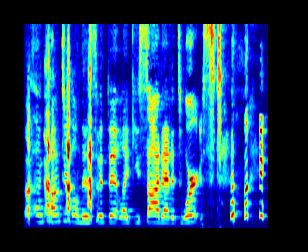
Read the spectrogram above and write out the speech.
uncomfortableness with it. Like you saw it at its worst. like,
